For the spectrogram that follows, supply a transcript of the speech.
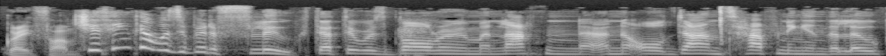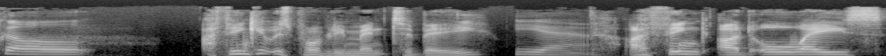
great fun Do you think that was a bit of fluke that there was ballroom and Latin and all dance happening in the local? i think it was probably meant to be Yeah. i think i'd always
